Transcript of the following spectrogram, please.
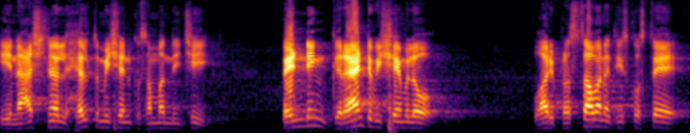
ఈ నేషనల్ హెల్త్ మిషన్కు సంబంధించి పెండింగ్ గ్రాంట్ విషయంలో వారి ప్రస్తావన తీసుకొస్తే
